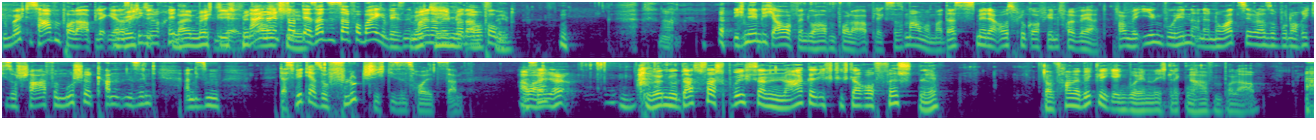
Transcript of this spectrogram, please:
Du möchtest Hafenpoller ablecken, ja, das Möchte kriegen wir doch hin. nein, möchte ich mit Nein, nein, stopp, der Satz ist da vorbei gewesen. In Möchte meiner ich Welt war da ein aufnehmen. Punkt. Ja. Ich nehme dich auf, wenn du Hafenpoller ableckst. Das machen wir mal. Das ist mir der Ausflug auf jeden Fall wert. Fahren wir irgendwo hin an der Nordsee oder so, wo noch richtig so scharfe Muschelkanten sind. An diesem, das wird ja so flutschig, dieses Holz dann. Aber Weißt du? ja, wenn du das versprichst, dann nagel ich dich darauf fest, ne? Dann fahren wir wirklich irgendwo hin und ich lecken Hafenpoller ab.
